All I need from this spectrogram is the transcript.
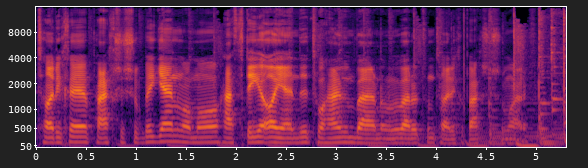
تاریخ پخشش رو بگن و ما هفته آینده تو همین برنامه براتون تاریخ پخشش رو معرفی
